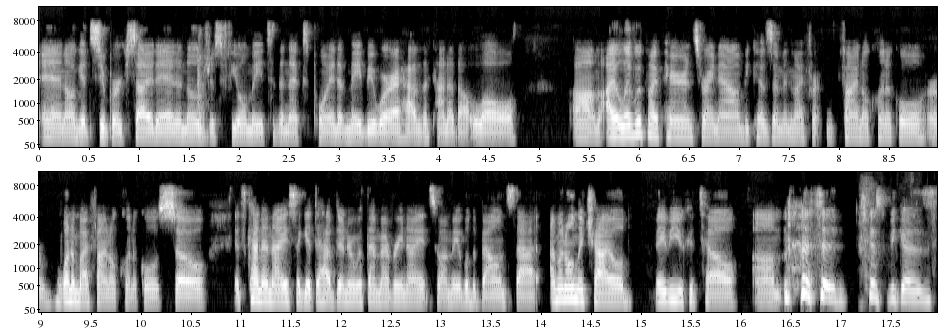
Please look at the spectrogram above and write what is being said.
And i'll get super excited and it'll just fuel me to the next point of maybe where i have the kind of that lull um, I live with my parents right now because I'm in my final clinical or one of my final clinicals. So it's kind of nice. I get to have dinner with them every night. So I'm able to balance that. I'm an only child. Maybe you could tell um, to, just because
